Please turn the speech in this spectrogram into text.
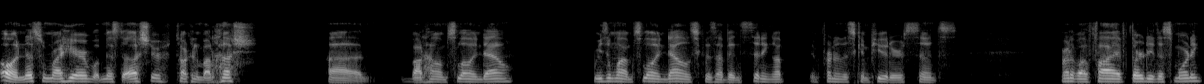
Oh, and this one right here with Mr. Usher talking about hush, uh, about how I'm slowing down. Reason why I'm slowing down is because I've been sitting up in front of this computer since right about 5:30 this morning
